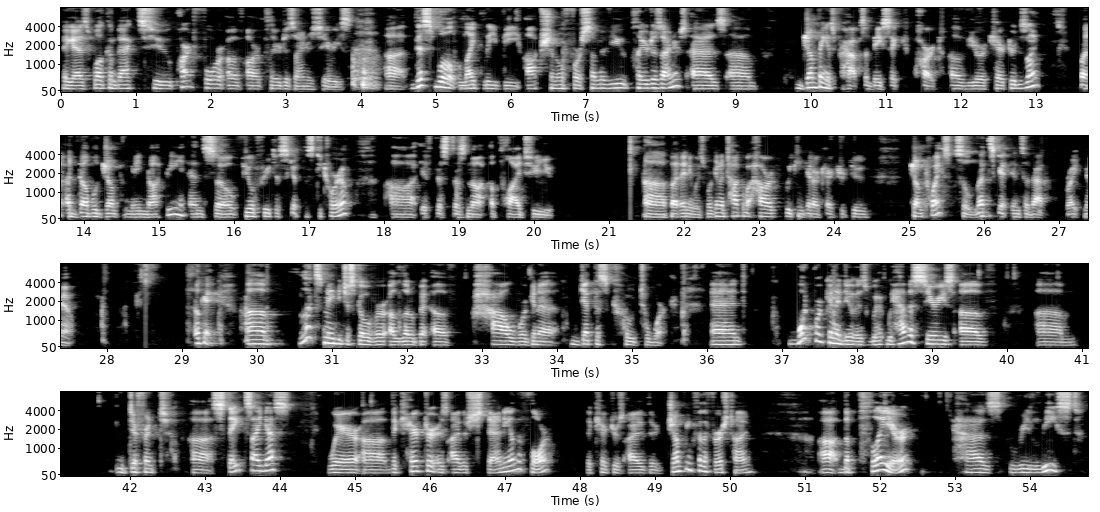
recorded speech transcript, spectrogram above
Hey guys, welcome back to part four of our player designer series. Uh, this will likely be optional for some of you player designers as um, jumping is perhaps a basic part of your character design, but a double jump may not be. And so feel free to skip this tutorial uh, if this does not apply to you. Uh, but anyways, we're going to talk about how we can get our character to jump twice. So let's get into that right now. Okay, um, let's maybe just go over a little bit of how we're gonna get this code to work. And what we're gonna do is we, we have a series of um, different uh, states, I guess, where uh, the character is either standing on the floor, the character is either jumping for the first time, uh, the player has released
